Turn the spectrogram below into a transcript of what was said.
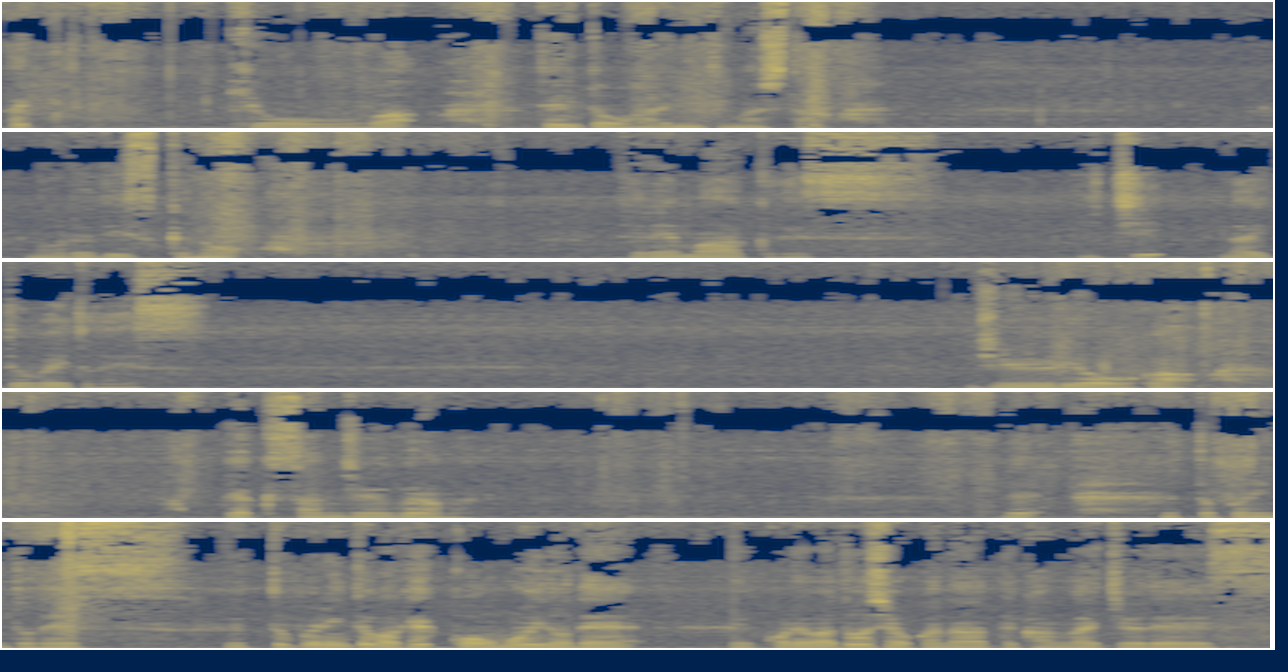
はい。今日はテントを張りに来ました。ノルディスクのテレマークです。1ライトウェイトです。重量が 830g でフットプリントです。フットプリントが結構重いのでこれはどうしようかなって考え中です。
